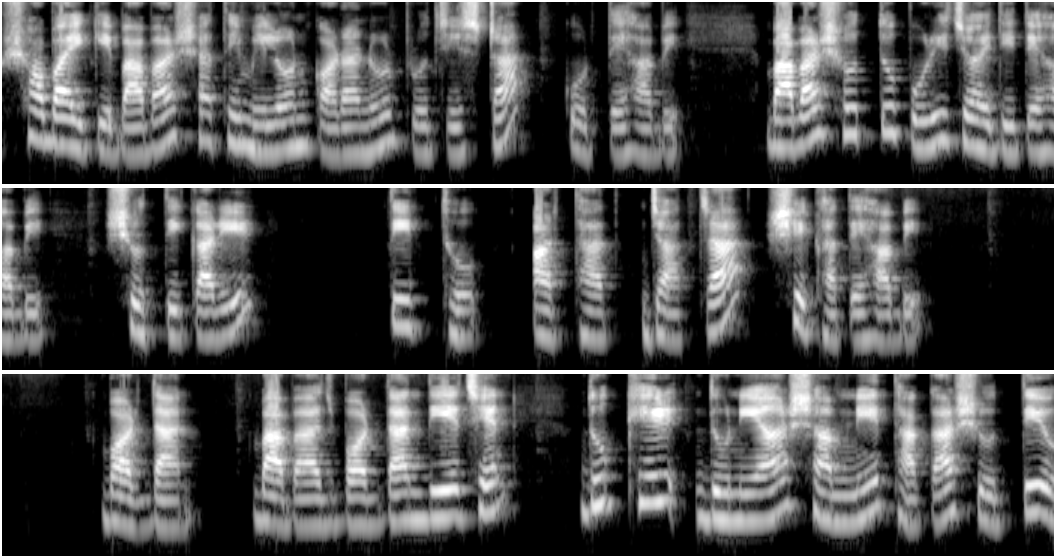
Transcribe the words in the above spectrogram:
সবাইকে বাবার সাথে মিলন করানোর প্রচেষ্টা করতে হবে। বাবার সত্য পরিচয় দিতে হবে, সত্যিকারের তীর্থ অর্থাৎ যাত্রা শেখাতে হবে। বরদান, বাবা আজ বরদান দিয়েছেন। দুঃখের দুনিয়ার সামনে থাকা সত্ত্বেও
